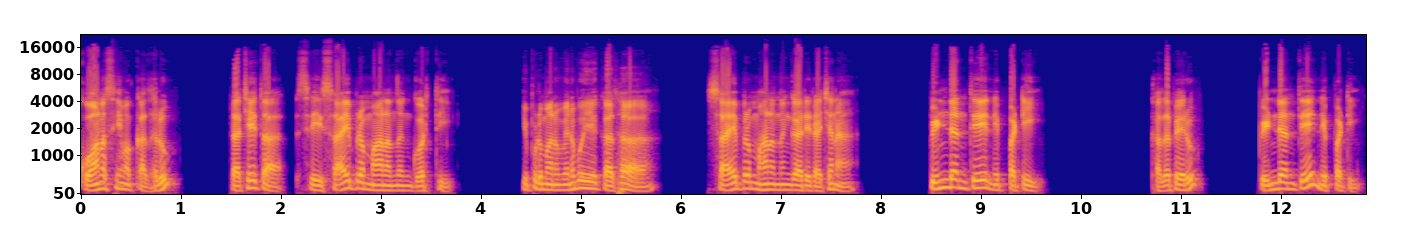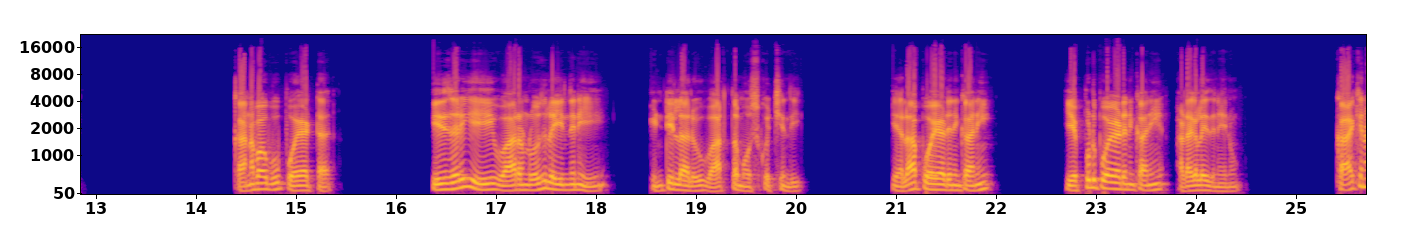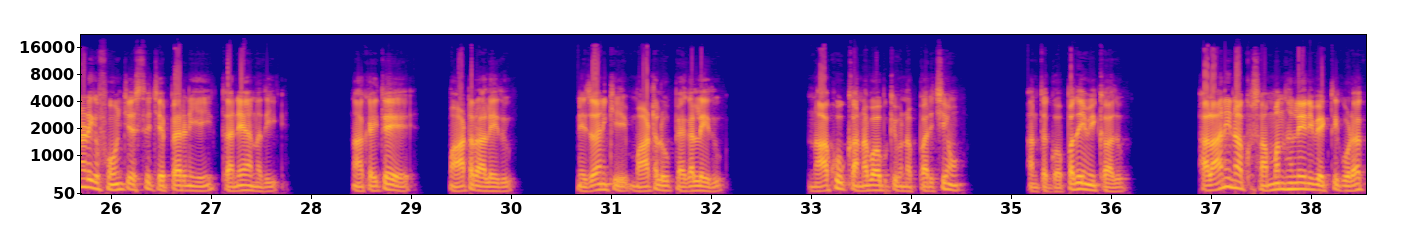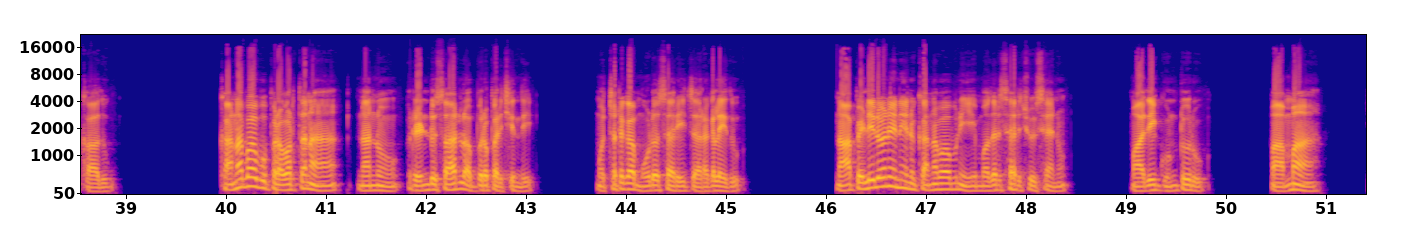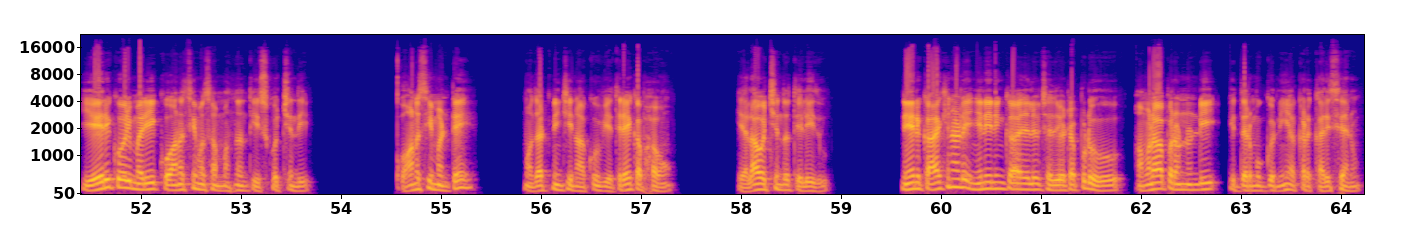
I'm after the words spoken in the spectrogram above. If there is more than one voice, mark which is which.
Speaker 1: కోనసీమ కథలు రచయిత శ్రీ సాయి బ్రహ్మానందం గొర్తి. ఇప్పుడు మనం వినబోయే కథ సాయి బ్రహ్మానందం గారి రచన పిండంతే నిప్పటి. కథ పేరు పిండంతే నిప్పటి. కనబాబు పోయట్ట ఇది జరిగి వారం రోజులయ్యిందని ఇంటిల్లాలు వార్త మోసుకొచ్చింది. ఎలా పోయాడని కానీ ఎప్పుడు పోయాడని కానీ అడగలేదు నేను. కాకినాడకి ఫోన్ చేస్తే చెప్పారని తనే అన్నది. నాకైతే మాట రాలేదు. నిజానికి మాటలు పెగల్లేదు. నాకు కన్నబాబుకి ఉన్న పరిచయం అంత గొప్పదేమీ కాదు. అలాని నాకు సంబంధం లేని వ్యక్తి కూడా కాదు. కన్నబాబు ప్రవర్తన నన్ను రెండుసార్లు అబ్బురపరిచింది. ముచ్చటగా మూడోసారి జరగలేదు. నా పెళ్ళిలోనే నేను కన్నబాబుని మొదటిసారి చూశాను. మాది గుంటూరు. మా అమ్మ ఏరికోరి మరీ కోనసీమ సంబంధం తీసుకొచ్చింది. కోనసీమ అంటే మొదట్నుంచి నాకు వ్యతిరేక భావం. ఎలా వచ్చిందో తెలీదు. నేను కాకినాడ ఇంజనీరింగ్ కాలేజీలో చదివేటప్పుడు అమలాపురం నుండి ఇద్దరు ముగ్గురిని అక్కడ కలిశాను.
